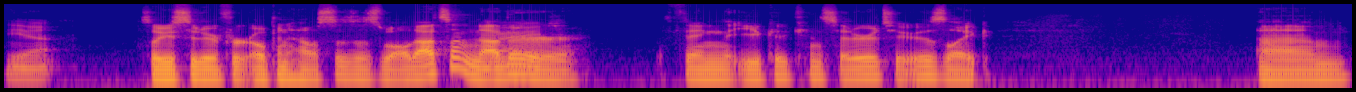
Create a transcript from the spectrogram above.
yeah So I used to do it for open houses as well. That's another thing that you could consider too is like um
